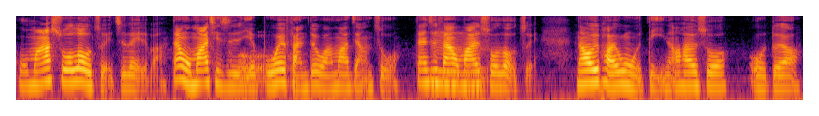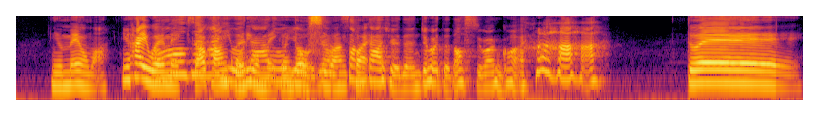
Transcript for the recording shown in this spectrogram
我妈说漏嘴之类的吧，但我妈其实也不会反对我阿妈这样做，但是反正我妈是说漏嘴，然后我就跑去问我弟，然后他就说哦对啊，你们没有吗？因为他以为每、哦只要考上国立，我们都每个人都有有这样上四万块，大学的人就会得到十万块。对，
